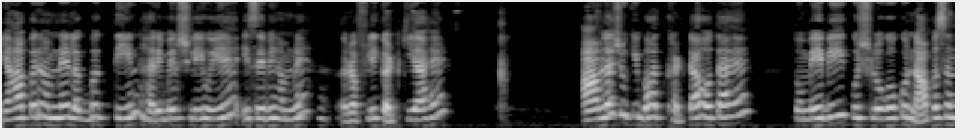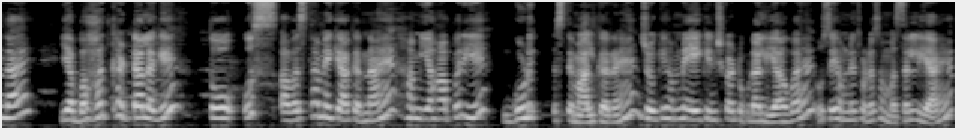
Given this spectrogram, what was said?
यहाँ पर हमने लगभग तीन हरी मिर्च ली हुई है। इसे भी हमने रफली कट किया है। आंवला चूँकि बहुत खट्टा होता है तो मे भी कुछ लोगों को ना पसंद आए या बहुत खट्टा लगे तो उस अवस्था में क्या करना है? हम यहाँ पर ये गुड़ इस्तेमाल कर रहे हैं, जो कि हमने एक इंच का टुकड़ा लिया हुआ है, उसे हमने थोड़ा सा मसल लिया है।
